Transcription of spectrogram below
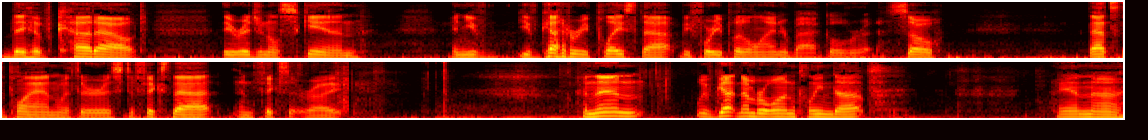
they have cut out the original skin and you've you've got to replace that before you put a liner back over it. So that's the plan with her is to fix that and fix it right. And then we've got number one cleaned up. And uh,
